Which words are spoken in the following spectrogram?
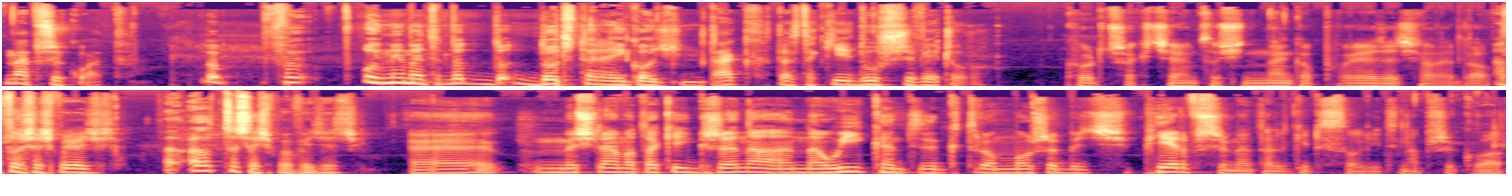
Na przykład. No, ujmijmy to do, do, do 4 godzin, tak? To jest taki dłuższy wieczór. Kurczę, chciałem coś innego powiedzieć, ale dobrze. A co chciałeś powiedzieć? A, a co chciałeś powiedzieć? E, myślałem o takiej grze na, na weekend, którą może być pierwszy Metal Gear Solid na przykład.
